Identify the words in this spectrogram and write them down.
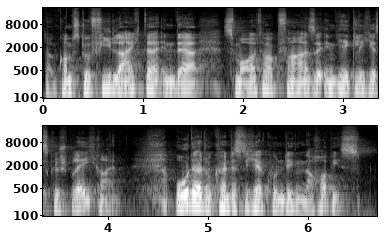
Dann kommst du viel leichter in der Smalltalk-Phase in jegliches Gespräch rein. Oder du könntest dich erkundigen nach Hobbys.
